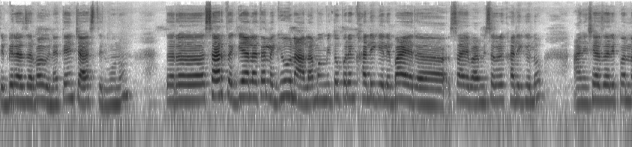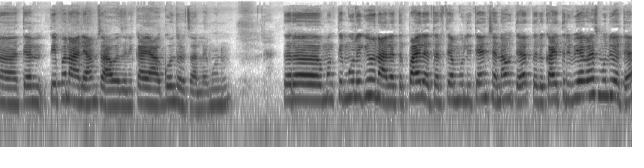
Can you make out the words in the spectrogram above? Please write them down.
ते बिराजदार भाऊ ना त्यांच्या असतील म्हणून. तर सार्थक गेला त्याला घेऊन आला. मग मी तोपर्यंत खाली गेले बाहेर साहेब आम्ही सगळे खाली गेलो. आणि शेजारी पण त्या त्यां ते पण आले आमच्या आवाजाने काय गोंधळ चाललाय म्हणून. तर मग ते मुलं घेऊन आल्या तर पाहिलं तर त्या मुली त्यांच्या नव्हत्या तर काहीतरी वेगळ्याच मुली होत्या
